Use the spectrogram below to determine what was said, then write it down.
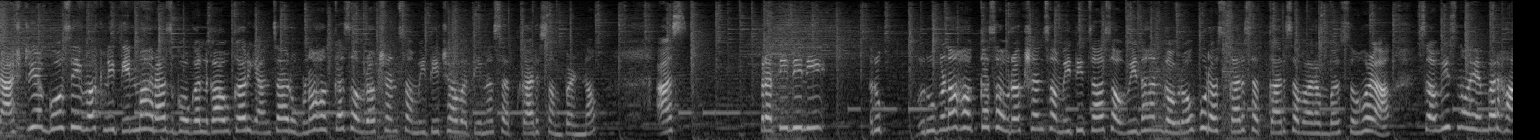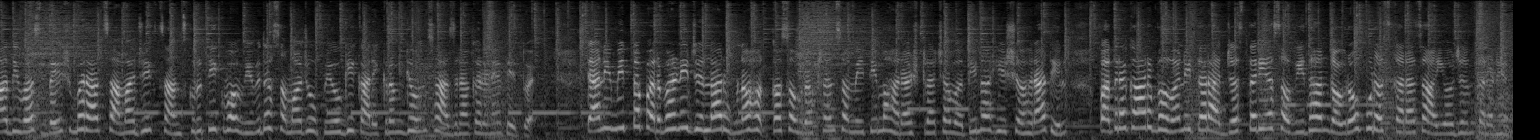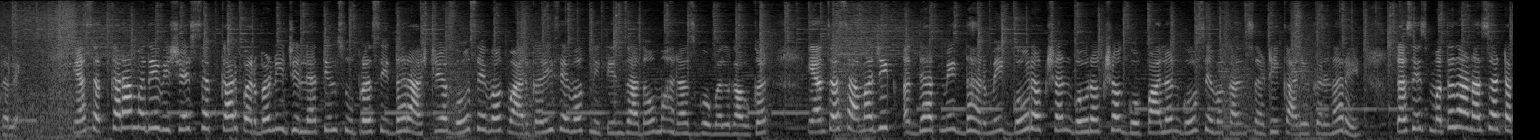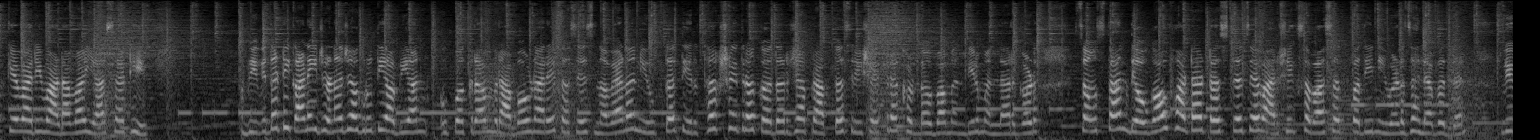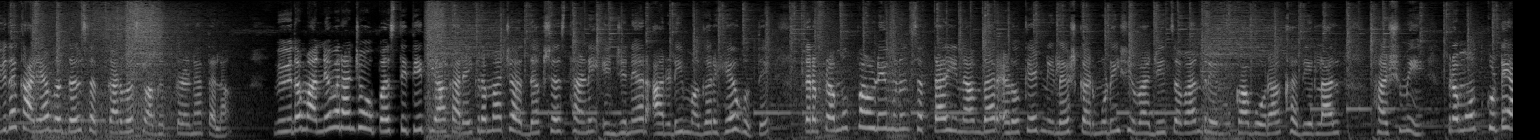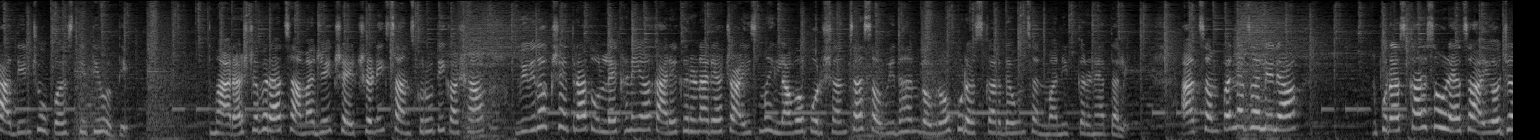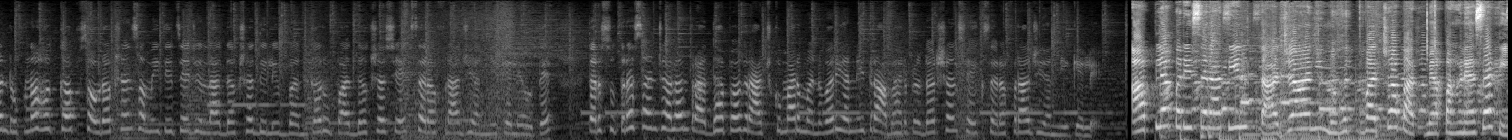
राष्ट्रीय गोसेवक नितीन महाराज गोगलगावकर यांचा रुग्ण हक्क संरक्षण समितीच्या वतीनं सत्कार संपन्न. आज प्रतिदिनी रुक् रुग्ण हक्क संरक्षण समितीचा संविधान गौरव पुरस्कार सत्कार समारंभ सोहळा. सव्वीस नोव्हेंबर हा दिवस देशभरात सामाजिक सांस्कृतिक व विविध समाज उपयोगी कार्यक्रम घेऊन साजरा करण्यात येतोय. त्यानिमित्त परभणी जिल्हा रुग्ण हक्क संरक्षण समिती महाराष्ट्राच्या वतीनं ही शहरातील पत्रकार भवन इथं राज्यस्तरीय संविधान गौरव पुरस्काराचं आयोजन करण्यात आले या सत्कारामध्ये विशेष सत्कार परभणी जिल्ह्यातील सुप्रसिद्ध राष्ट्रीय गोसेवक वारकरी सेवक नितीन जाधव महाराज गोगलगावकर यांचा सामाजिक आध्यात्मिक धार्मिक गोरक्षण गोरक्षक गोपालन गोसेवकांसाठी कार्य करणारे तसेच मतदानाचा टक्केवारी वाढावा यासाठी विविध ठिकाणी जनजागृती अभियान उपक्रम राबवणारे तसेच नव्यानं नियुक्त तीर्थक्षेत्र कदर्जा प्राप्त श्रीक्षेत्र खंडोबा मंदिर मल्हारगड संस्थान देवगाव फाटा ट्रस्टचे वार्षिक सभासदपदी निवड झाल्याबद्दल विविध कार्याबद्दल सत्कार व स्वागत करण्यात आला. विविध मान्यवरांच्या उपस्थितीत या कार्यक्रमाच्या अध्यक्षस्थानी इंजिनियर आर डी मगर हे होते. तर प्रमुख पाहुणे म्हणून सत्तार इनामदार ॲडव्होकेट निलेश करमुडी शिवाजी चव्हाण रेणुका बोरा खदीरलाल हाश्मी प्रमोद कुटे आदींची उपस्थिती होती. महाराष्ट्रभरात सामाजिक शैक्षणिक सांस्कृतिक अशा विविध क्षेत्रात उल्लेखनीय कार्य करणाऱ्या चाळीस महिला व पुरुषांचा संविधान गौरव पुरस्कार देऊन सन्मानित करण्यात आले. आज संपन्न झालेल्या पुरस्कार सोहळ्याचं आयोजन रुग्ण हक्क संरक्षण समितीचे जिल्हाध्यक्ष दिलीप बनकर उपाध्यक्ष शेख सरफराज यांनी केले होते. तर सूत्रसंचालन प्राध्यापक राजकुमार मनवर यांनी तर आभार प्रदर्शन शेख सरफराज यांनी केले. आपल्या परिसरातील ताज्या आणि महत्त्वाच्या बातम्या पाहण्यासाठी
